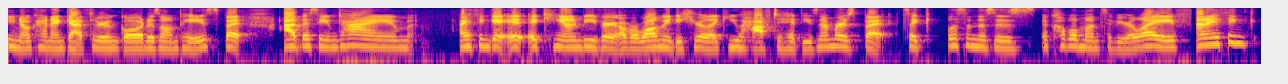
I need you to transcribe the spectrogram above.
you know kind of get through and go at his own pace. But at the same time. I think it, it can be very overwhelming to hear like you have to hit these numbers, but it's like, listen, this is a couple months of your life. And I think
